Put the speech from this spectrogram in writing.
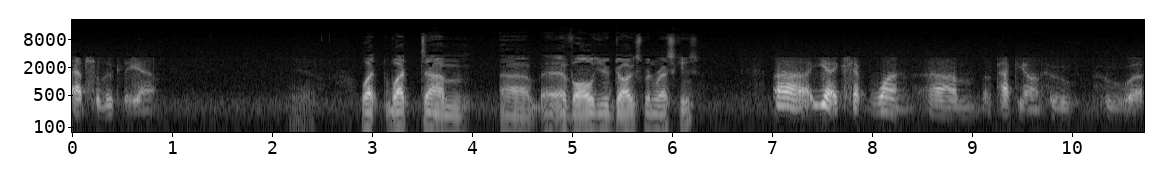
Absolutely, yeah. What, what, um, uh, have all your dogs been rescues? Uh, yeah, except one, um, a Papillon, who who uh,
